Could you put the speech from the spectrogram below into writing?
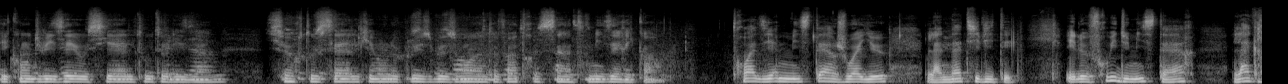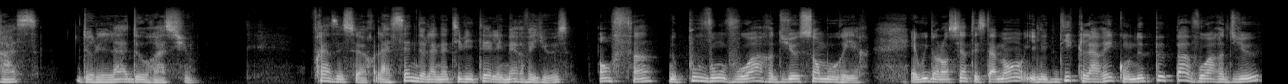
et conduisez au ciel toutes les âmes, surtout celles qui ont le plus besoin de votre sainte miséricorde. Troisième mystère joyeux, la nativité. Et le fruit du mystère, la grâce de l'adoration. Frères et sœurs, la scène de la nativité, elle est merveilleuse. Enfin, nous pouvons voir Dieu sans mourir. Et oui, dans l'Ancien Testament, il est déclaré qu'on ne peut pas voir Dieu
